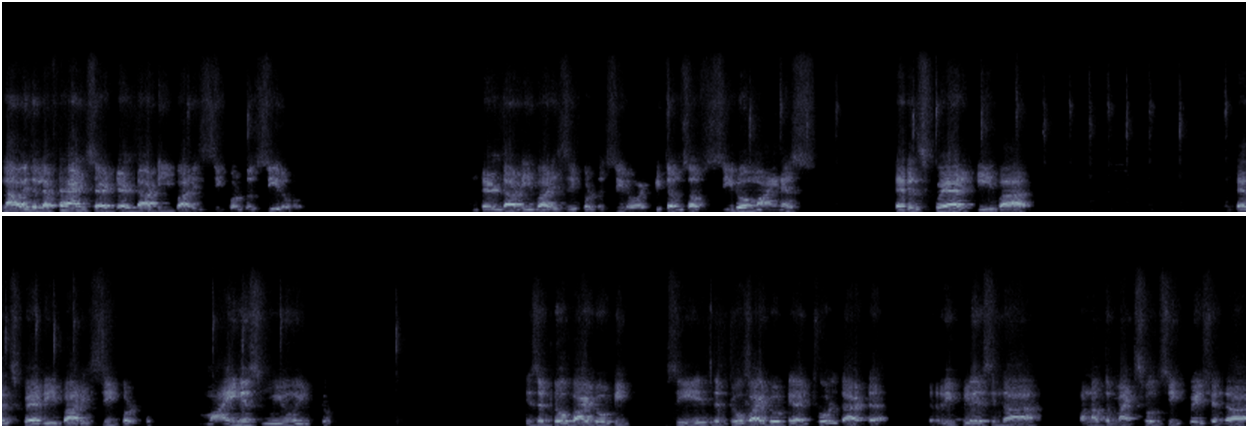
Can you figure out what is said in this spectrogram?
Now in the left hand side, del dot E bar is equal to zero del dot E bar is equal to zero, it becomes of zero minus del square E bar. Del square E bar is equal to minus mu into is a dou by dou t. See the dou by dou t. I told that uh, replace in the one of the Maxwell's equation the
